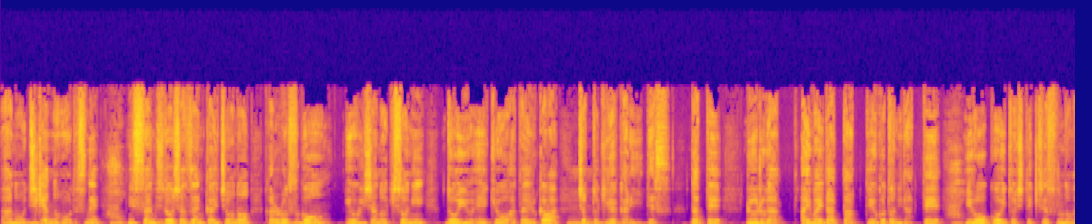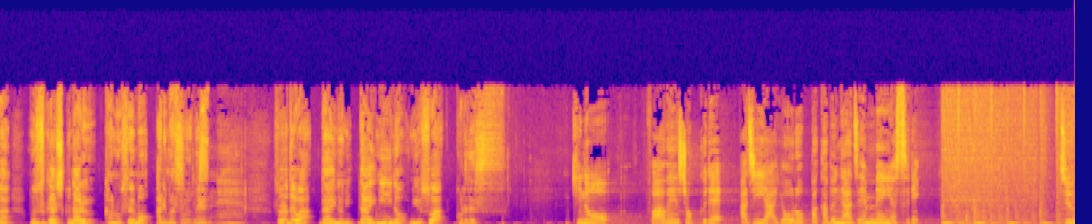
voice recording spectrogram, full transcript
あの、事件の方ですね、はい、日産自動車前会長のカルロス・ゴーン容疑者の起訴にどういう影響を与えるかはちょっと気がかりです。だって、ルールが曖昧だったっていうことになって、はい、違法行為として規制するのが難しくなる可能性もありますよね。そねそれでは第の第2位のニュースはこれです。昨日、ファーウェイショックでアジア、ヨーロッパ株が全面安に。中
